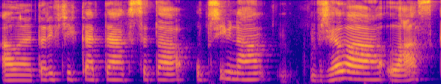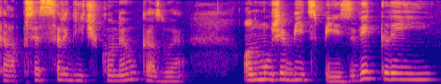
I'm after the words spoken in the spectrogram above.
ale tady v těch kartách se ta upřímná, vřelá láska přes srdíčko neukazuje. On může být spíš zvyklý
